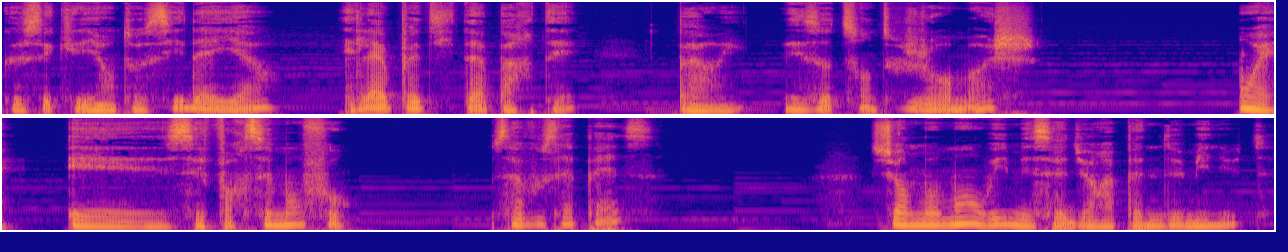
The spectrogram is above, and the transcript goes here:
que ses clientes aussi d'ailleurs, et la petite aparté, ben oui, les autres sont toujours moches. Ouais, et c'est forcément faux. Ça vous apaise? Sur le moment, oui, mais ça dure à peine deux minutes.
